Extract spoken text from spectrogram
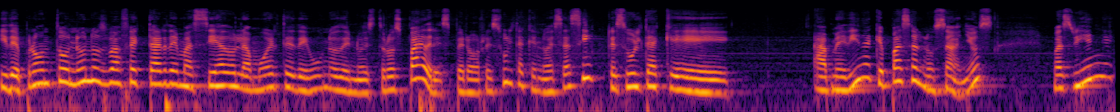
y de pronto no nos va a afectar demasiado la muerte de uno de nuestros padres, pero resulta que no es así. Resulta que a medida que pasan los años, más bien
